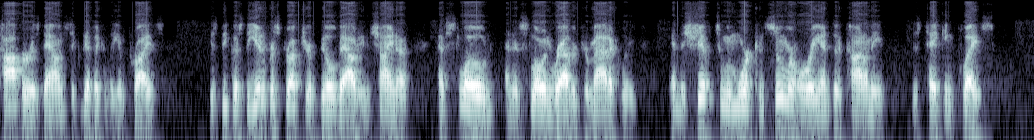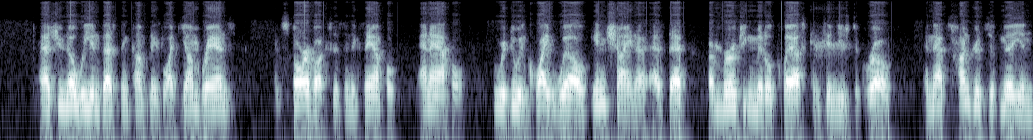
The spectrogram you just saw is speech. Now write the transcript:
copper is down significantly in price, is because the infrastructure build out in China has slowed and is slowing rather dramatically. And the shift to a more consumer-oriented economy is taking place. As you know, we invest in companies like Yum Brands and Starbucks as an example, and Apple, who are doing quite well in China as that emerging middle class continues to grow. And that's hundreds of millions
